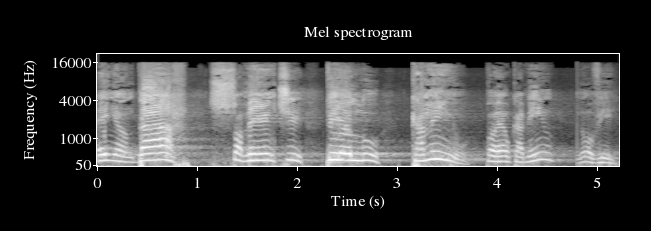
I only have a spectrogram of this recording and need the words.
em andar somente pelo caminho. Qual é o caminho? Não ouvi.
